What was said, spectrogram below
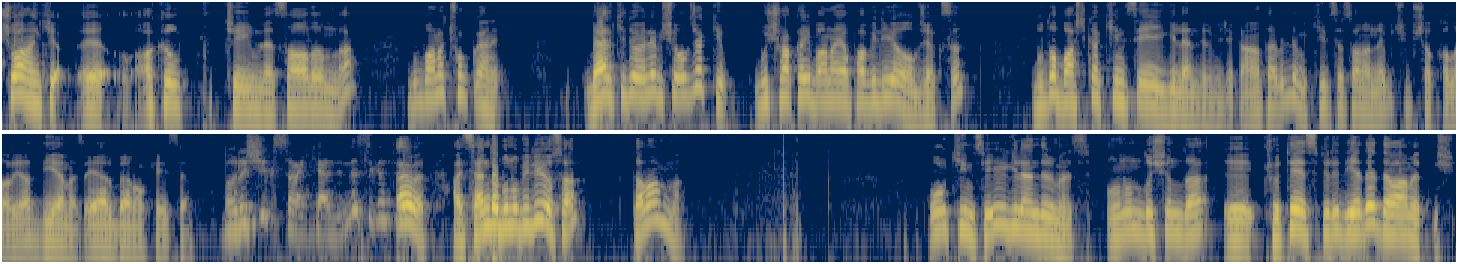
şu anki e, akıl şeyimle, sağlığımla bu bana çok yani belki de öyle bir şey olacak ki bu şakayı bana yapabiliyor olacaksın. Bu da başka kimseyi ilgilendirmeyecek. Anlatabildim mi? Kimse sana ne biçim şakalar ya diyemez eğer ben okeysem. barışıksan kendinde sıkıntı yok. Evet. Hayır, sen de bunu biliyorsan tamam mı? O kimseyi ilgilendirmez. Onun dışında e, kötü espri diye de devam etmiş.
